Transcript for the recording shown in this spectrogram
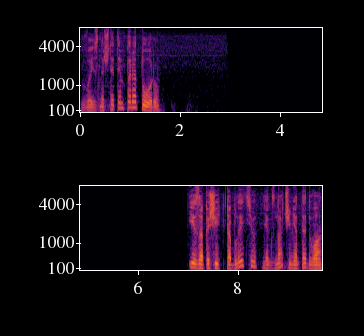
Визначте температуру. І запишіть таблицю як значення Т2.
